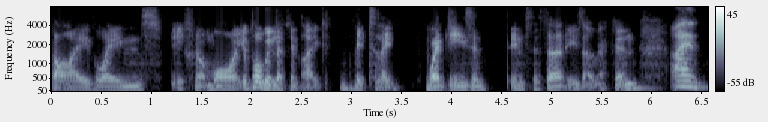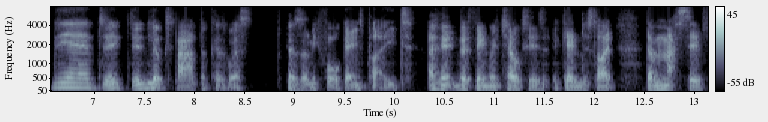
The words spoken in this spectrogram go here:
five wins, if not more. You're probably looking like mid to late twenties and into the thirties, I reckon. I yeah, it, it looks bad because we're there's only four games played. I think the thing with Chelsea is again just like the massive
